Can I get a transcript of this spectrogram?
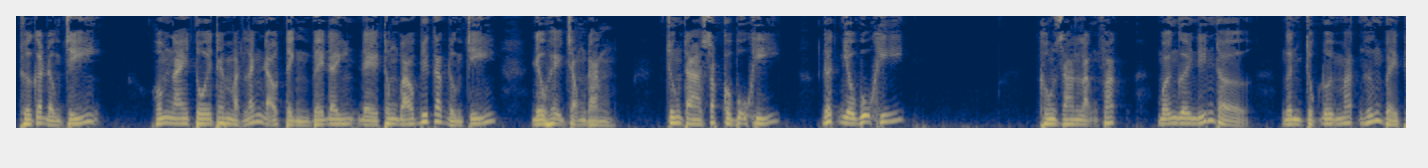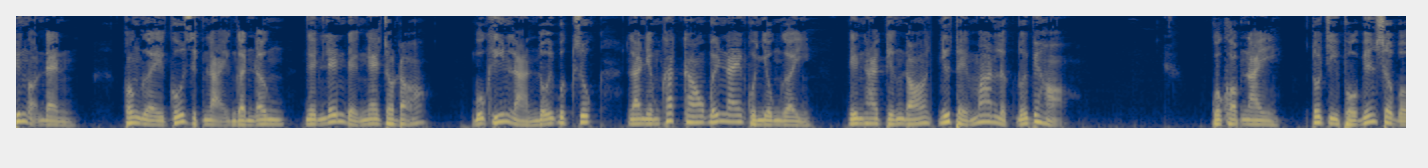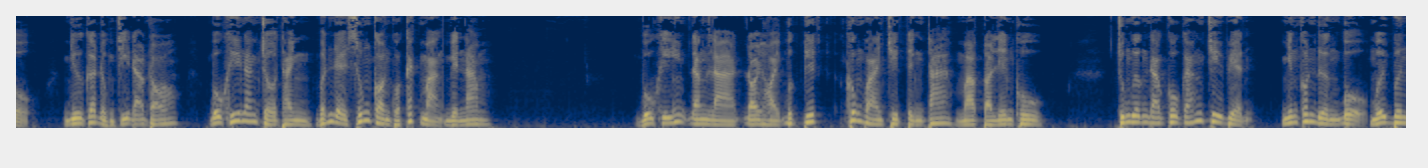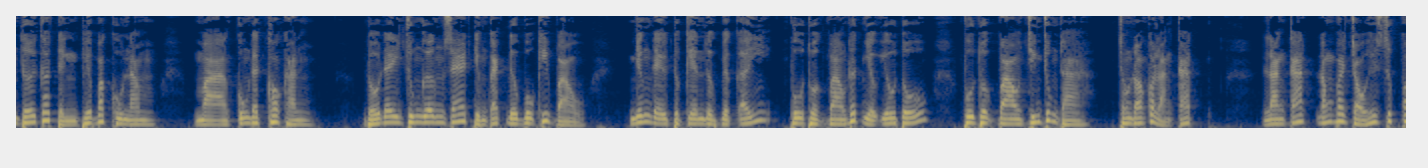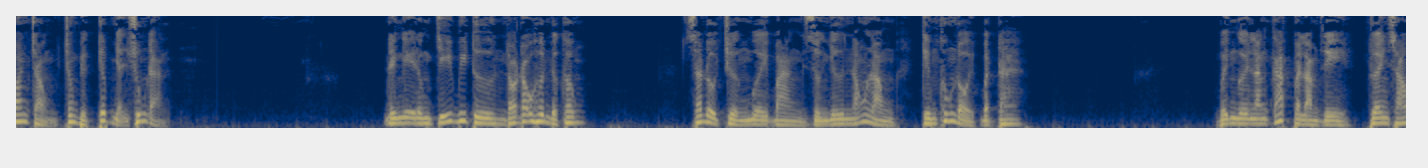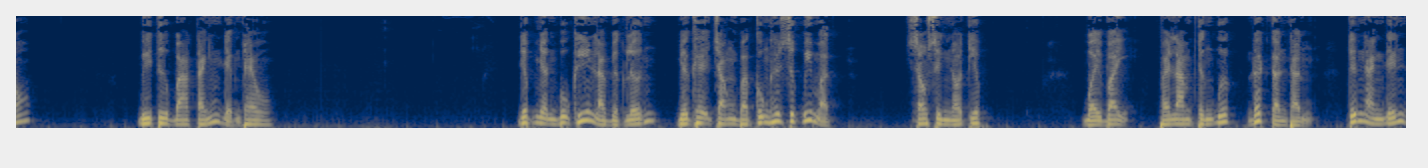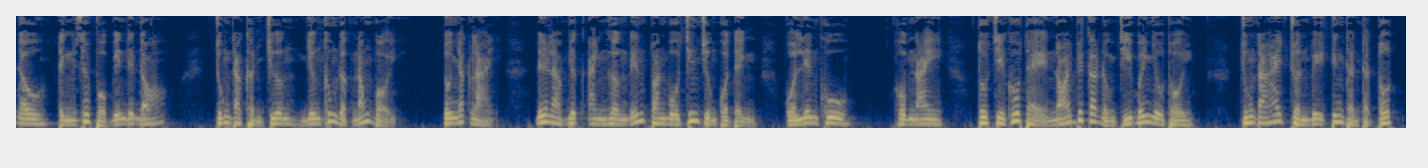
Thưa các đồng chí Hôm nay tôi thay mặt lãnh đạo tỉnh về đây Để thông báo với các đồng chí Điều hệ trọng rằng Chúng ta sắp có vũ khí Rất nhiều vũ khí. Không gian lặng phắc Mọi người nín thở Gần chục đôi mắt hướng về phía ngọn đèn Có người cố dịch lại gần ông Nghền lên để nghe cho rõ Vũ khí là nỗi bức xúc, là niềm khát khao bấy nay của nhiều người, nên hai tiếng đó như thể ma lực đối với họ. Cuộc họp này tôi chỉ phổ biến sơ bộ, như các đồng chí đã rõ, vũ khí đang trở thành vấn đề sống còn của cách mạng miền Nam. Vũ khí đang là đòi hỏi bức thiết, không phải chỉ tỉnh ta mà toàn liên khu. Trung ương đã cố gắng chi viện, nhưng con đường bộ mới vươn tới các tỉnh phía Bắc khu 5 mà cũng rất khó khăn. Rồi đây Trung ương sẽ tìm cách đưa vũ khí vào, nhưng để thực hiện được việc ấy phụ thuộc vào rất nhiều yếu tố, phụ thuộc vào chính chúng ta, trong đó có làng cát. Làng cát đóng vai trò hết sức quan trọng trong việc tiếp nhận súng đạn. Đề nghị đồng chí bí thư nói rõ hơn được không? Xã đội trưởng mười bàng dường như nóng lòng, kìm không nổi bật ra. Vậy người làng cát phải làm gì, thưa anh Sáu? Bí thư ba tánh đệm theo. Tiếp nhận vũ khí là việc lớn, việc hệ trọng và cũng hết sức bí mật. Sau sinh nói tiếp. Bởi vậy, phải làm từng bước rất cẩn thận, tiến hành đến đâu tình sẽ phổ biến đến đó. Chúng ta khẩn trương nhưng không được nóng vội. Tôi nhắc lại, đây là việc ảnh hưởng đến toàn bộ chiến trường của tỉnh, của liên khu. Hôm nay, tôi chỉ có thể nói với các đồng chí bấy nhiêu thôi. Chúng ta hãy chuẩn bị tinh thần thật tốt.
